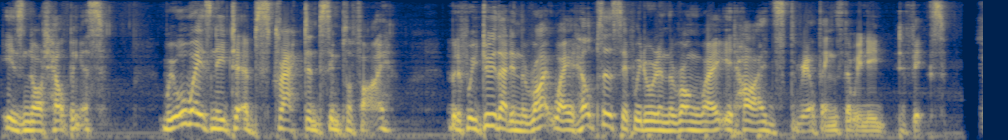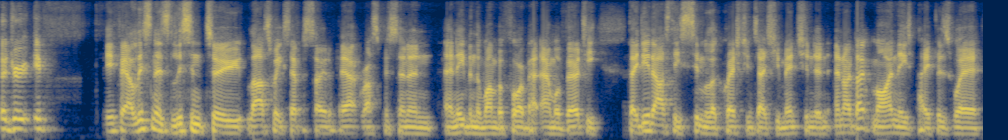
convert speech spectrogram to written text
is not helping us. We always need to abstract and simplify. But if we do that in the right way, it helps us. If we do it in the wrong way, it hides the real things that we need to fix. So, Drew, if if our listeners listened to last week's episode about Rasmussen and, and even the one before about Amalberti, they did ask these similar questions, as you mentioned. And, and I don't mind these papers where,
